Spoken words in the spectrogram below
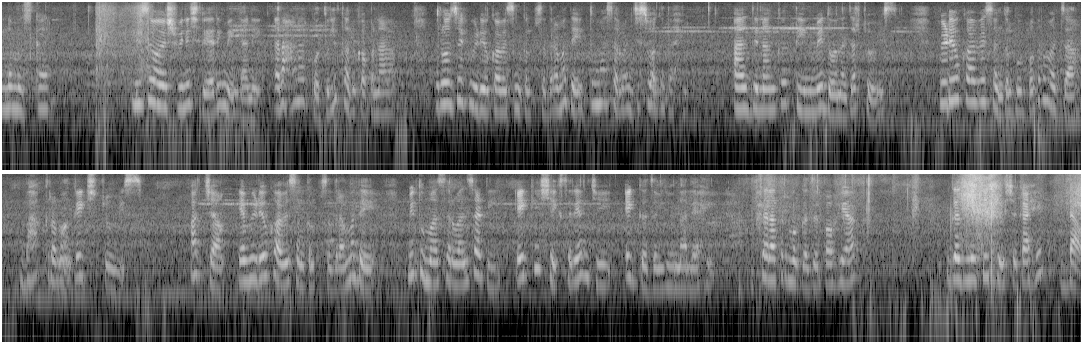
नमस्कार. मी सौ अश्विनी श्रेयरी मेंगाने राहणार कोतुली तालुका पन्हाळा. रोज एक व्हिडिओ काव्य संकल्प सदरामध्ये तुम्हा सर्वांचे स्वागत आहे. आज दिनांक तीन मे दोन हजार चोवीस. व्हिडिओ काव्य संकल्प उपक्रमाचा भाग क्रमांक एकशे चोवीस. आजच्या या व्हिडिओ काव्य संकल्प सदरामध्ये मी तुम्हा सर्वांसाठी ए के शेखसर यांची एक गझल घेऊन आले आहे. चला तर मग गझल पाहूयात. गझलेचे शीर्षक आहे डाव.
